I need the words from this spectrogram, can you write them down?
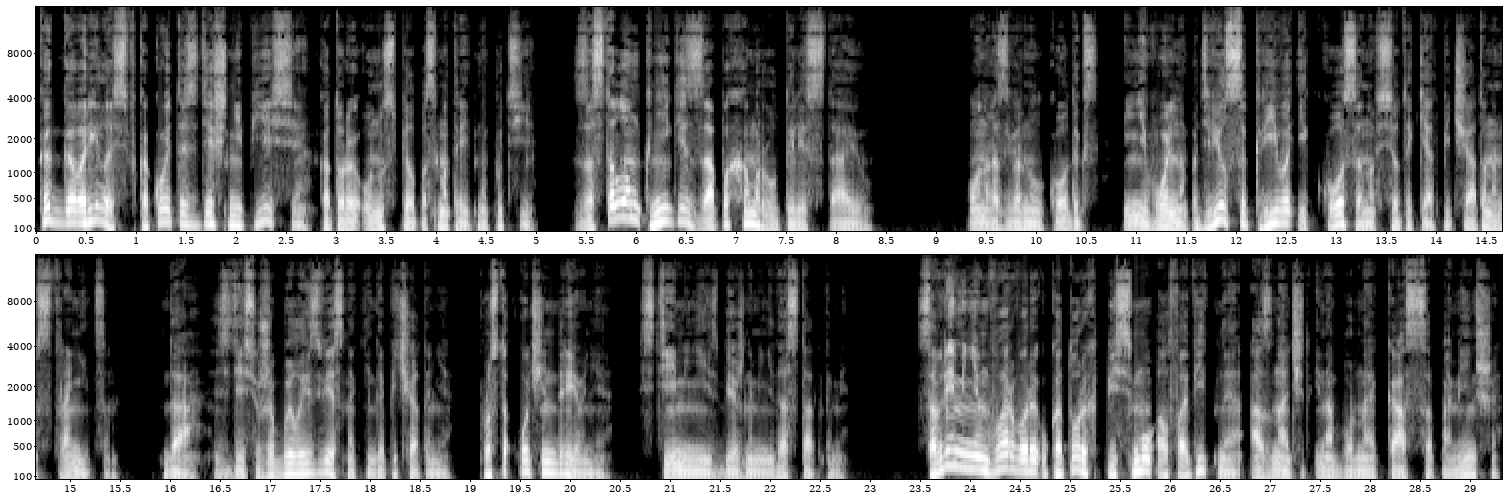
Как говорилось в какой-то здешней пьесе, которую он успел посмотреть на пути, за столом книги с запахом руты листаю. Он развернул кодекс и невольно подивился криво и косо, но все-таки отпечатанным страницам. Да, здесь уже было известно книгопечатание, просто очень древнее, с теми неизбежными недостатками. Со временем варвары, у которых письмо алфавитное, а значит и наборная касса поменьше,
